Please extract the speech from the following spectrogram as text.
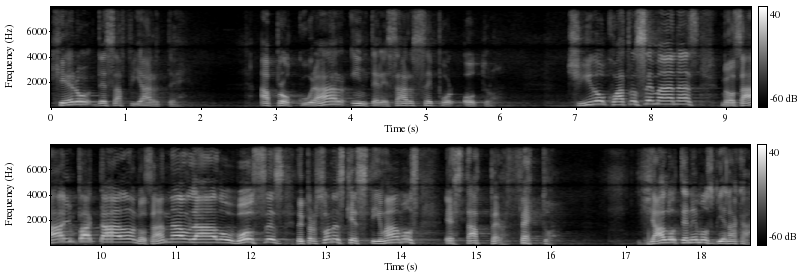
quiero desafiarte a procurar interesarse por otro. Chido, cuatro semanas, nos ha impactado, nos han hablado voces de personas que estimamos, está perfecto. Ya lo tenemos bien acá.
